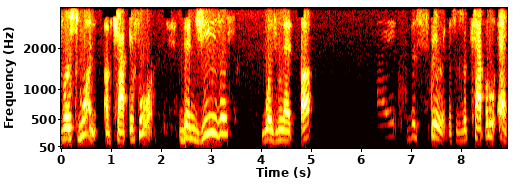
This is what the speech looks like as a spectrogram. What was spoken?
Verse 1 of chapter 4. Then Jesus was led up by the Spirit. This is a capital S,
